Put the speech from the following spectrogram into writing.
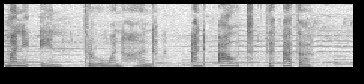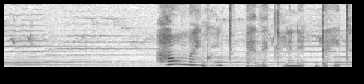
Money in through one hand and out the other. How am I going to pay the clinic date?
